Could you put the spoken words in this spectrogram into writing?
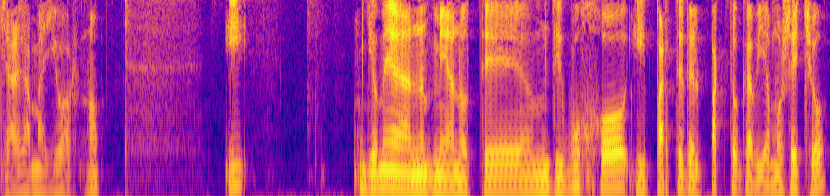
ya era mayor, ¿no? Y yo me, an- me anoté un dibujo y parte del pacto que habíamos hecho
